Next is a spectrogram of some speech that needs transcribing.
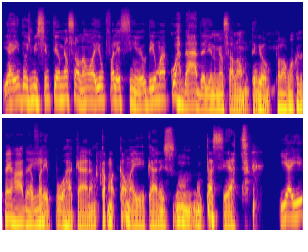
E aí, em 2005, tem o mensalão. Aí eu falei assim, eu dei uma acordada ali no mensalão, entendeu? Falou alguma coisa tá errada Aí aí. eu falei, porra, cara, calma, calma aí, cara, isso não, não tá certo. E aí,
